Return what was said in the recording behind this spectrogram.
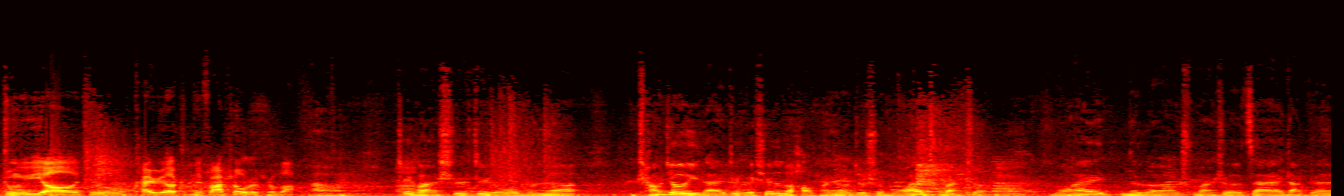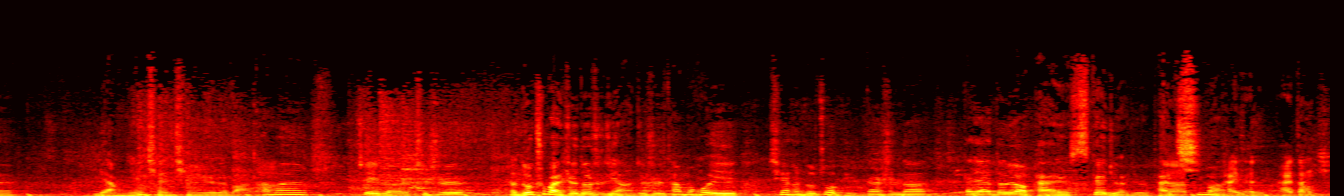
终于要就开始要准备发售了，是吧？啊，这款是这个我们的长久以来这个 Shadow 的好朋友，就是摩埃出版社。啊摩埃那个出版社在大概两年前签约的吧。他们这个其实很多出版社都是这样，就是他们会签很多作品，但是呢，大家都要排 schedule，就是排期嘛，啊排排档期。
